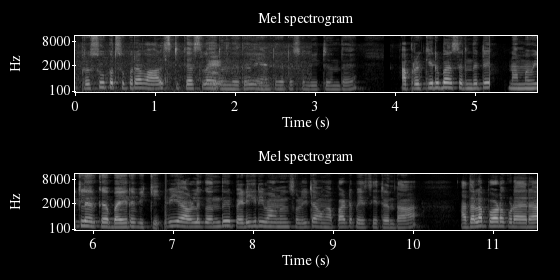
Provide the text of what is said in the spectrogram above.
அப்புறம் சூப்பர் சூப்பராக வால் ஸ்டிக்கர்ஸ்லாம் இருந்தது என்கிட்ட கிட்ட சொல்லிட்டு இருந்தேன். அப்புறம் கிருபாஸ் இருந்துட்டு நம்ம வீட்டில் இருக்க பைரவிக்கு அவளுக்கு வந்து பெடிகிரி வாங்கணும்னு சொல்லிட்டு அவங்க அப்பாட்ட பேசிகிட்டு இருந்தான் அதெல்லாம் போடக்கூடாதுரா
